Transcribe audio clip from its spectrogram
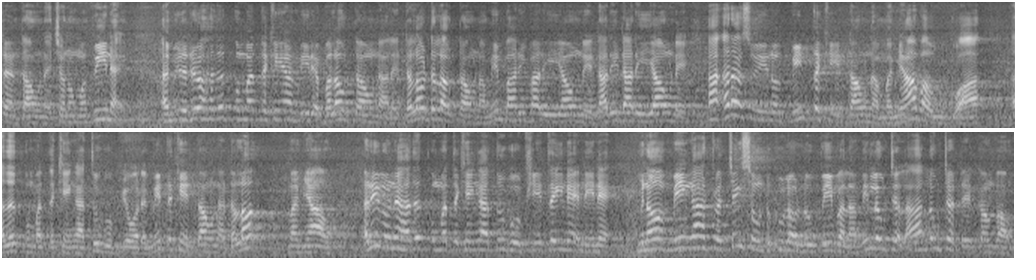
တန်တောင်းတယ်ကျွန်တော်မပေးနိုင် အမီတို့ဟာဇတ်ဥမတ်တခင်ကမိတယ်ဘလောက်တောင်းတာလဲဒီလောက်ဒီလောက်တောင်းတာမင်းဘာဒီဘာဒီရောင်းတယ်ဒါဒီဒါဒီရောင်းတယ်ဟာအဲ့ဒါဆိုရင်တော့မင်းတခင်တောင်းတာမများပါဘူးကွာ ဟာဇတ်ဥမတ်တခင်ကသူ့ကိုပြောတယ်မင်းတခင်တောင်းတာဒီလောက်မများဘူးအဲ့ဒီလိုနဲ့ဟာဇတ်ဥမတ်တခင်ကသူ့ကိုဖြေသိမ့်တဲ့အနေနဲ့မင်းတော့မင်းငါအတွက်ကျိတ်ဆုံတစ်ခုလောက်လုပ်ပေးပါလားမင်းလုပ်တက်လားလုပ်တက်တယ်ကောင်းကောင်း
